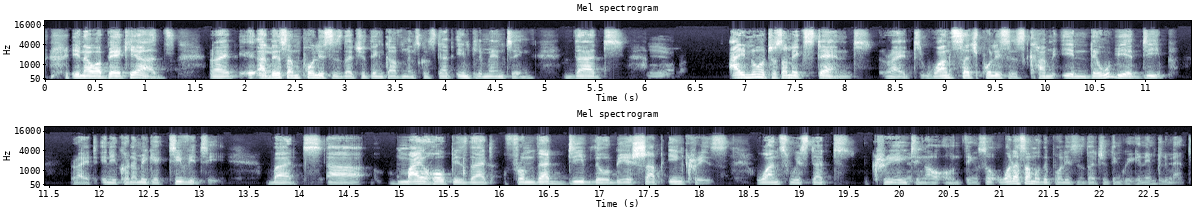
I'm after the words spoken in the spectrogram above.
in our backyards. Right? Are there some policies that you think governments could start implementing that? Yeah. I know to some extent, right? Once such policies come in, there will be a dip, right, in economic activity. But uh, my hope is that from that dip, there will be a sharp increase once we start creating our own thing. So, what are some of the policies that you think we can implement?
